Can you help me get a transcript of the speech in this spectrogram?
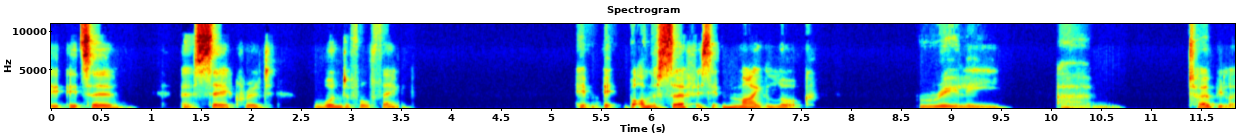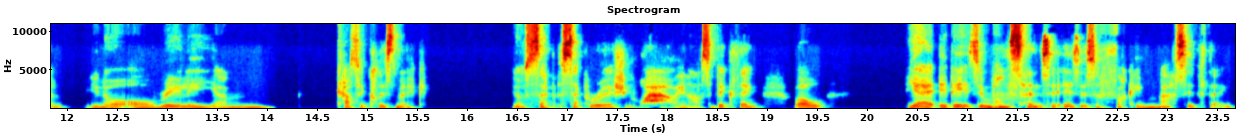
it's a, a sacred wonderful thing. It, it, but on the surface it might look really um, turbulent you know or really um, cataclysmic you know sep- separation. Wow you know that's a big thing. Well yeah it is. In one sense it is. It's a fucking massive thing.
